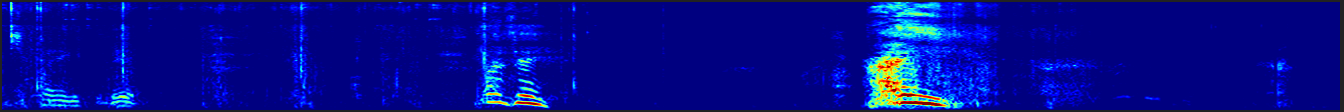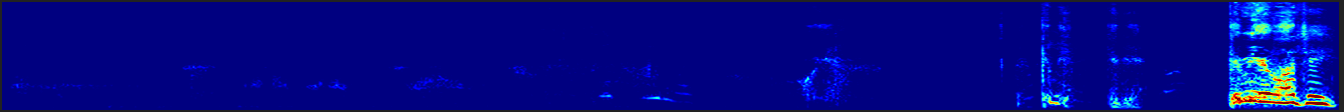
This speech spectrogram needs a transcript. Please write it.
He's playing today. Lizzie. Hey. Come here, come here. Come here, Lottie.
